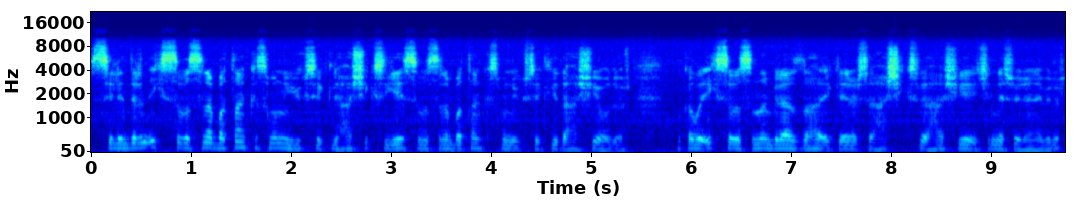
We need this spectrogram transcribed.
Silindirin X sıvısına batan kısmının yüksekliği HX, Y sıvısına batan kısmının yüksekliği de HY oluyor. Bu kaba X sıvısından biraz daha eklenirse HX ve HY için ne söylenebilir?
